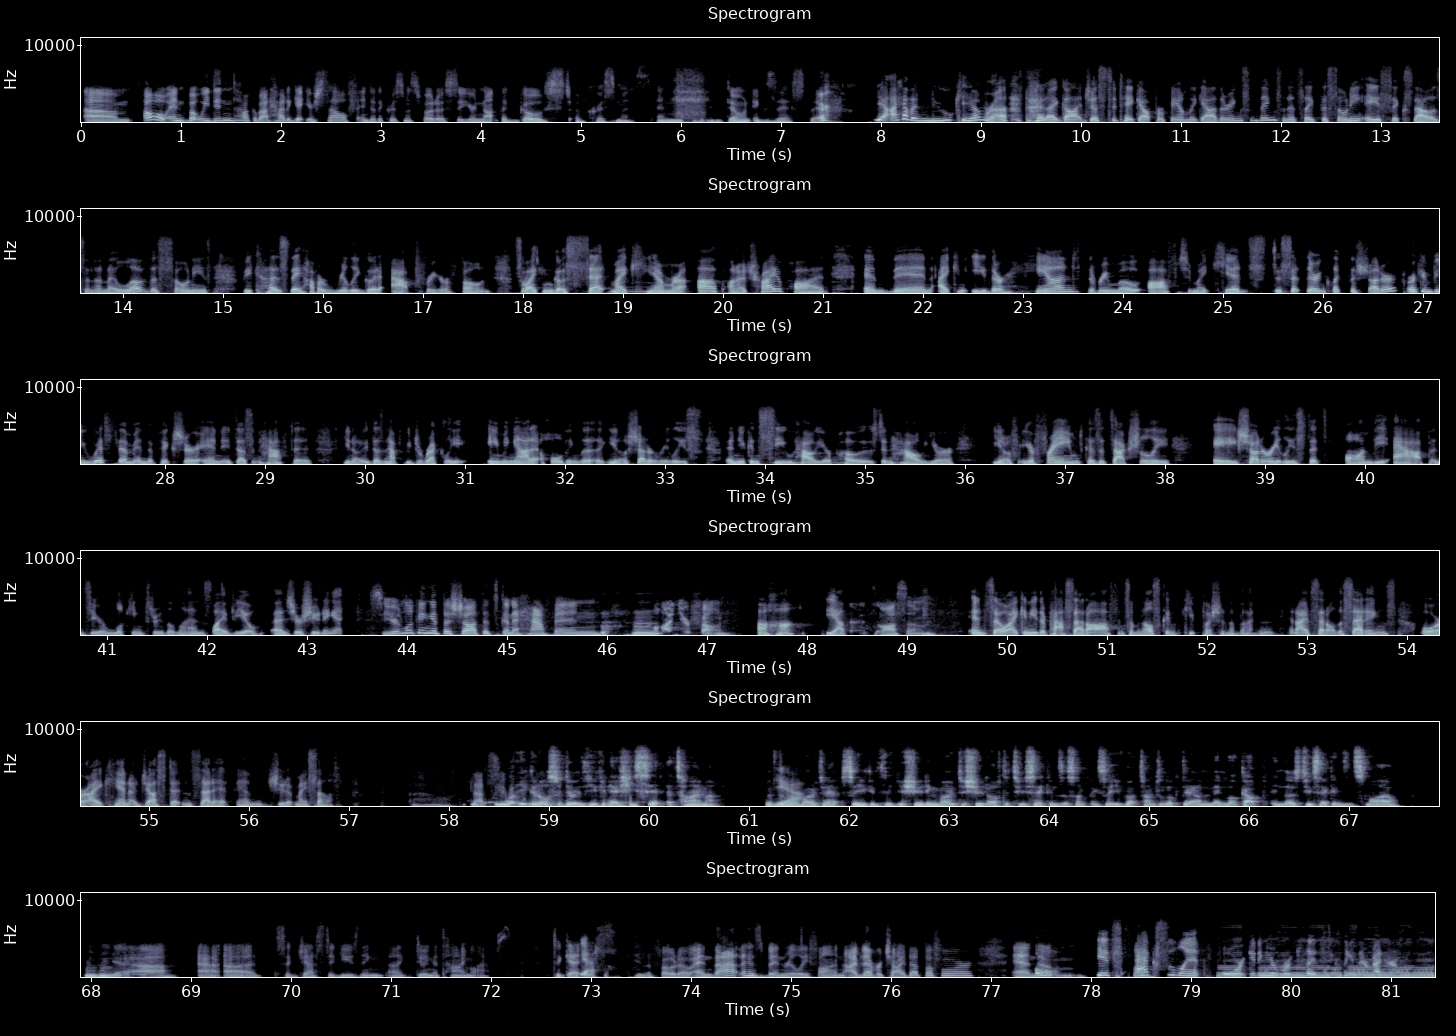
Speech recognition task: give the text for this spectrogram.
Um, oh, and but we didn't talk about how to get yourself into the Christmas photos so you're not the ghost of Christmas and don't exist there. yeah i have a new camera that i got just to take out for family gatherings and things and it's like the sony a6000 and i love the sonys because they have a really good app for your phone. So i can go set my camera mm. up on a tripod and then i can either hand the remote off to my kids to sit there and click the shutter or it can be with them in the picture and it doesn't have to you know it doesn't have to be directly aiming at it holding the you know shutter release. And you can see how you're mm. posed and how you're you know you're framed because it's actually a shutter release that's on the app and so you're looking through the lens live view as you're shooting it So you're looking at the shot that's going to happen hmm on your phone. uh-huh yep That's awesome. and so i can either pass that off and someone else can keep pushing the button and i've set all the settings or i can adjust it and set it and shoot it myself Oh, that's What you could also do is you can actually set a timer. With the remote app. So you could set your shooting mode to shoot after two seconds or something. So you've got time to look down and then look up in those two seconds and smile. Mhm. Yeah. Uh, uh, suggested using like doing a time lapse to get Yes. yourself in the photo, and that has been really fun. I've never tried that before, and Oh. um, It's It's excellent for getting your kids to clean their bedroom.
